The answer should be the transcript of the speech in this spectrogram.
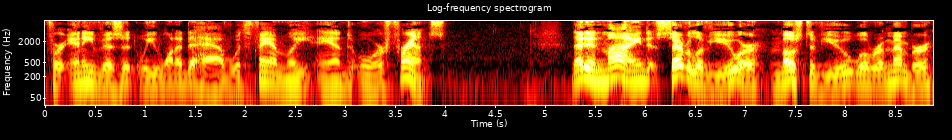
for any visit we wanted to have with family and or friends. That in mind, several of you or most of you will remember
